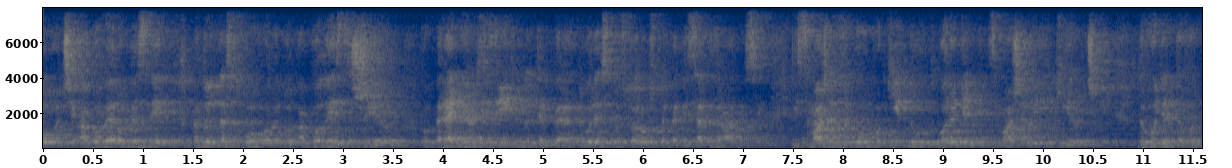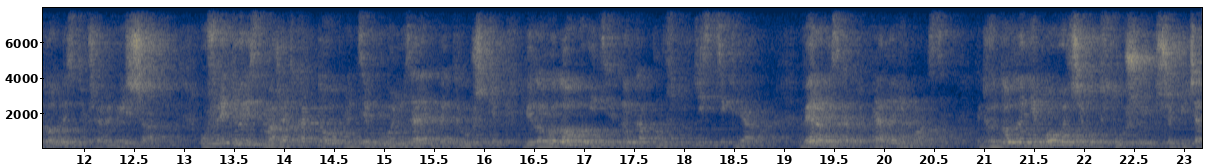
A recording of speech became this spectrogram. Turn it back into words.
овочі або вироби з них кладуть на сковороду або лист жиру, попередньо розігріти до температури 140-150 градусів і смажать з обох боків до утворення підсмаженої кірочки, доводять до готовності в шаровій шапці. У фритюрі смажать картоплю, цибулю, зелень петрушки, білоголову і цвітну капусту, в тісті кляну, вироби з картопляної маси. Підготовлені овочі обсушують, щоб під час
